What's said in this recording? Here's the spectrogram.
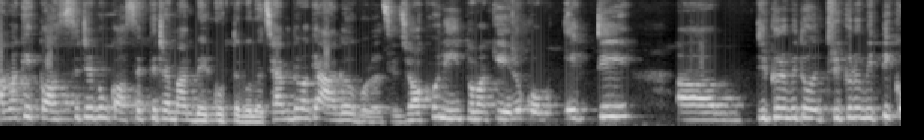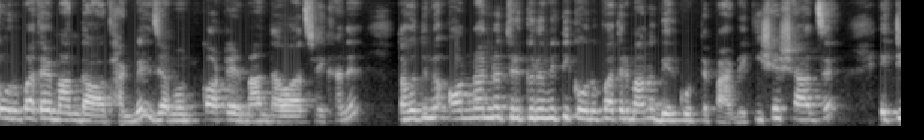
আমাকে কসেট এবং কসেক থিটার মান বের করতে বলেছে। আমি তোমাকে আগেও বলেছি, যখনই তোমাকে এরকম একটি ত্রিকোণমিত, ত্রিকোণমিতিক অনুপাতের মান দেওয়া থাকবে, যেমন কটের মান দেওয়া আছে এখানে, তখন তুমি অন্যান্য ত্রিকোণমিতিক অনুপাতের মানও বের করতে পারবে। কিসের সাহায্যে? একটি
